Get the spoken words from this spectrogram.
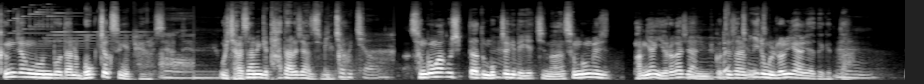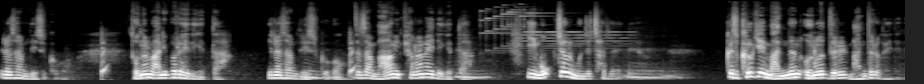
긍정문보다는 목적성의 표현을 써야 돼. 어. 우리 잘 사는 게 다 다르지 않습니까? 그렇죠. 성공하고 싶다도 목적이 음. 되겠지만 성공의 방향이 여러 가지 아닙니까? 음, 어떤 사람 은 그렇죠, 이름을 널리 알려야 되겠다. 음. 이런 사람도 있을 거고 돈을 많이 벌어야 되겠다. 이런 사람도 있을 음. 거고 어떤 사람 마음이 편안해야 되겠다. 음. 이 목적을 먼저 찾아야 돼요. 음. 그래서 거기에 맞는 언어들을 만들어 가야 된다.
